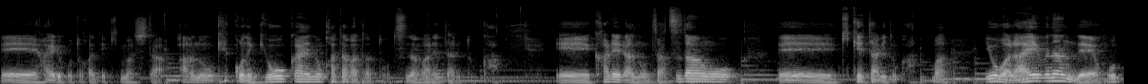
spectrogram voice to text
えー入ることができました。あの結構ね業界の方々とつながれたりとか、え彼らの雑談を、え聞けたりとか、まあ、要はライブなんでほ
